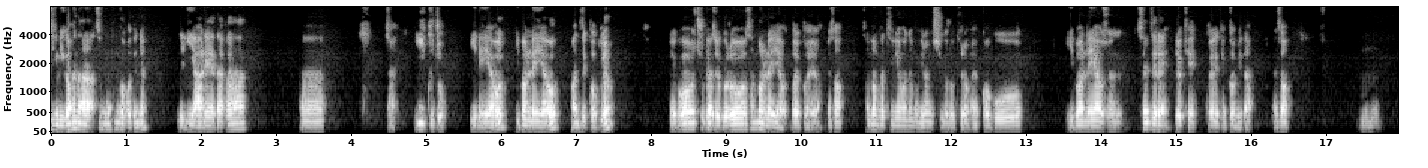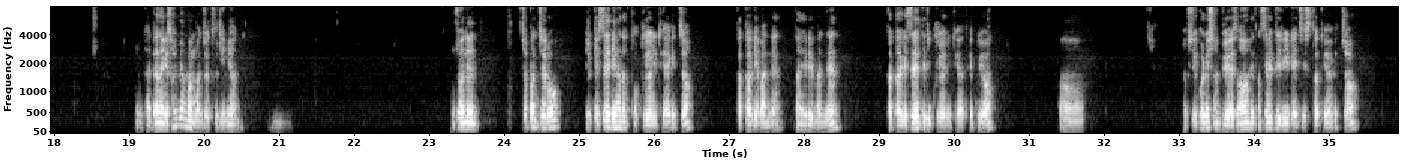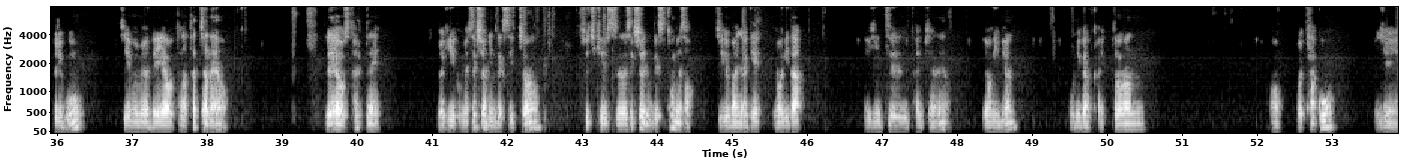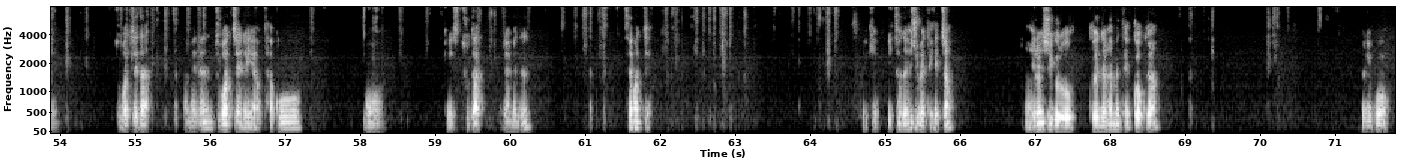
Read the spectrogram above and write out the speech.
지금 이거 하나 성공한 거거든요. 이 아래에다가 어, 자, 이 구조, 이 레이아웃, 2번 레이아웃 만들 거고요. 그리고 추가적으로 3번 레이아웃 넣을 거예요. 그래서 3번 같은 경우는 뭐 이런 식으로 들어갈 거고 2번 레이아웃은 셀들에 이렇게 구현이 될 겁니다. 그래서 음, 좀 간단하게 설명만 먼저 드리면 음, 우선은 첫 번째로 이렇게 셀이 하나 더 구현이 돼야겠죠. 각각에 맞는 파일에 맞는 각각의 셀들이 구현이 돼야 되고요. 어, 역시 컬렉션 뷰에서 해당 셀들이 레지스터 되어야겠죠. 그리고 지금 보면 레이아웃 하나 탔잖아요. 레이아웃 탈 때 여기 보면 섹션 인덱스 있죠. 스위치 케이스 섹션 인덱스 통해서 지금 만약에 0이다. 여기 인트 타입이잖아요. 0이면 우리가 아까 했던 어, 걸 타고 이제 두 번째다. 그러면은 두 번째 레이아웃 하고 뭐 케이스 2다. 이러면은 세 번째 이렇게 리턴을 해주면 되겠죠? 어, 이런 식으로 구현을 하면 될 거고요. 그리고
